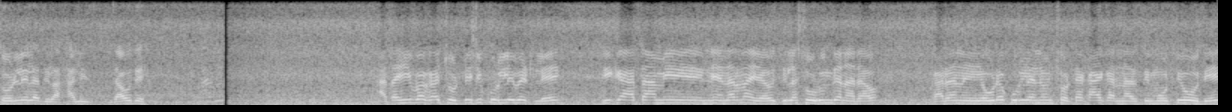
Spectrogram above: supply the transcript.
सोडलेला तिला खाली. जाऊ दे. आता ही बघा छोटीशी कुर्ली भेटले. ती काय आता आम्ही नेणार नाही आहोत तिला सोडून देणार आहोत. कारण एवढ्या कुर्ल्या नेऊन छोट्या काय करणार ती मोठी होऊ दे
